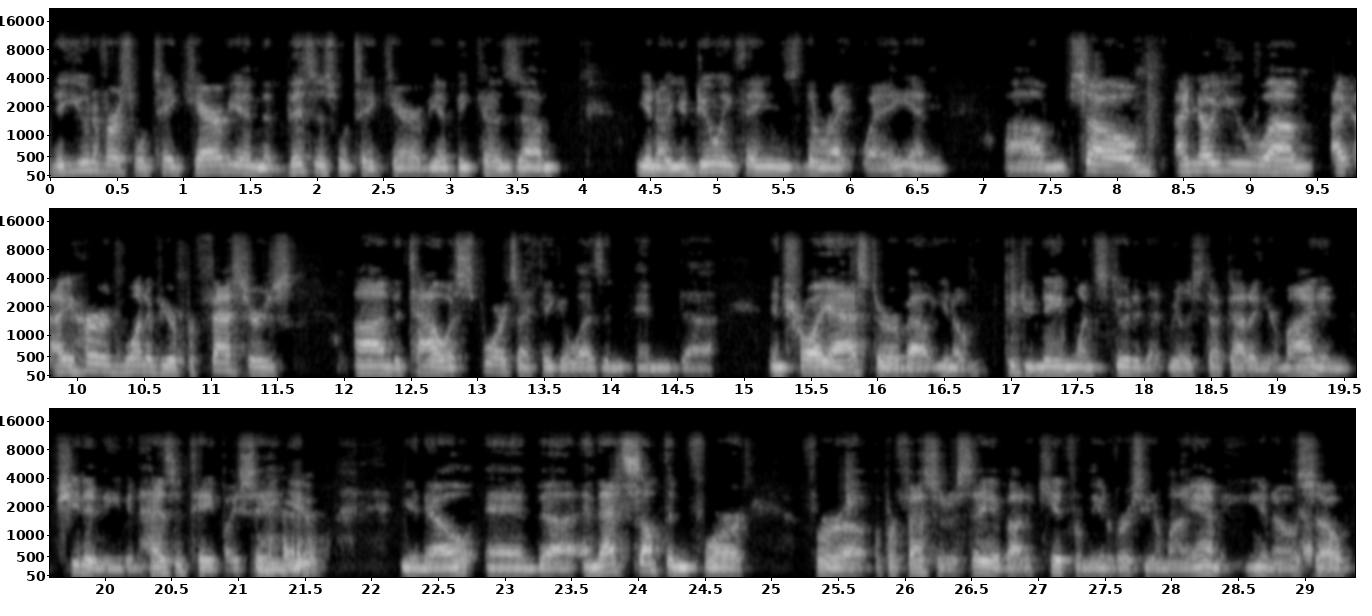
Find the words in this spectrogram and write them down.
the universe will take care of you and the business will take care of you because um, you know you're doing things the right way. And um, so i know you um, I, I, heard one of your professors on the tao of sports i think it was and and, uh, and troy asked her about you know could you name one student that really stuck out in your mind? And she didn't even hesitate by saying you you know? And uh, and that's something for for a, a, professor to say about a kid from the university of miami you know? Yeah. so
